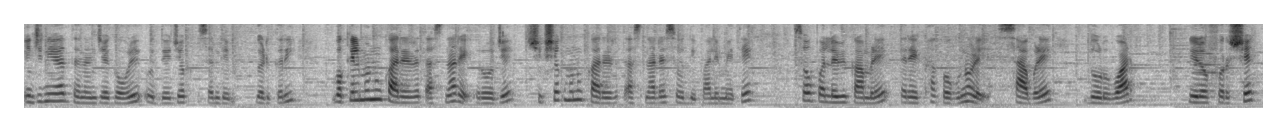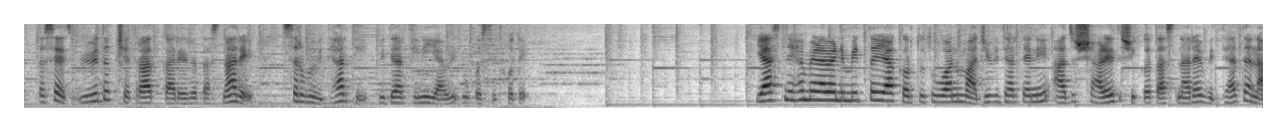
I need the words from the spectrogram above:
इंजिनियर धनंजय गवळी उद्योजक संदीप गडकरी वकील म्हणून कार्यरत असणारे रोजे शिक्षक म्हणून कार्यरत असणारे सौ दीपाली मेथे सौ पल्लवी कांबळे रेखा कोगनोळे साबळे दोडवाड निलोफर शेख तसेच विविध क्षेत्रात कार्यरत असणारे सर्व विद्यार्थी विद्यार्थिनी यावेळी उपस्थित होते. या स्नेहमेळाव्यानिमित्त या कर्तृत्ववान माजी विद्यार्थ्यांनी आज शाळेत शिकत असणाऱ्या विद्यार्थ्यांना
